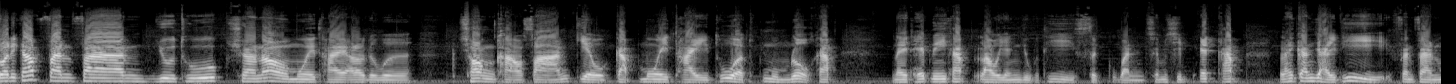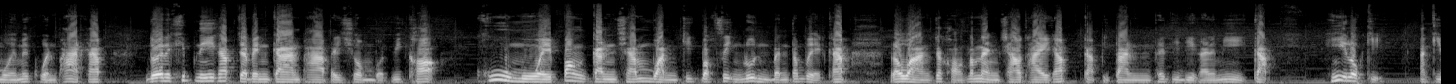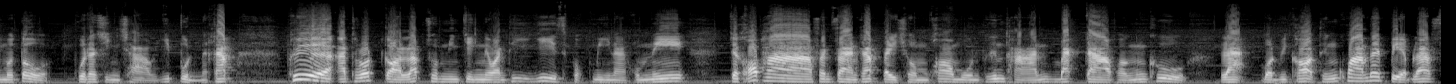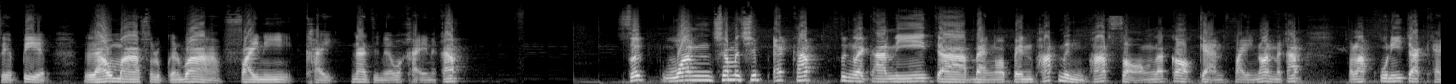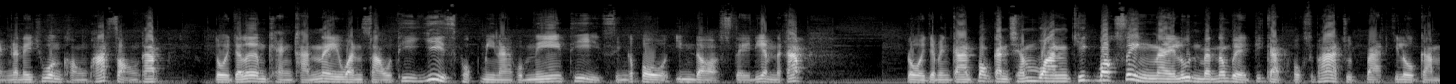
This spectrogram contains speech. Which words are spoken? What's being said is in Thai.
สวัสดีครับ แฟนๆ YouTube Channel มวยไทยอาราเดเวอร์ช่องข่าวสารเกี่ยวกับมวยไทยทั่วทุกมุมโลกครับ ในเทปนี้ครับ เรายังอยู่ที่ศึกวันแชมเปี้ยนชิพเอ็กครับ รายการใหญ่ที่แฟนๆ มวยไม่ควรพลาดครับ โดยในคลิปนี้ครับ จะเป็นการพาไปชมบทวิเคราะห์ คู่มวยป้องกันแชมป์วันคิกบ็อกซิ่งรุ่นแบนตัมเวทครับ ระหว่างเจ้าของตำแหน่งชาวไทยครับกับปิตันเพชรยินดีคาเดมี่กับฮิโรกิอากิโมโตะ ผู้ท้าชิงชาวญี่ปุ่นนะครับ เพื่ออัธรสก่อนรับชมจริง ๆ ในวันที่ 26 มีนาคมนี้ จะขอพาแฟน ๆ ครับ ไปชมข้อมูลพื้นฐานแบ็กกราวของทั้งคู่ และบทวิเคราะห์ถึงความได้เปรียบและเสียเปรียบ แล้วมาสรุปกันว่าไฟนี้ใครน่าจะเหนือกว่าใครนะครับศึกวันแชมเปี้ยนชิพ X ครับ ซึ่งรายการนี้จะแบ่งออกเป็นพาร์ทหนึ่งพาร์ทสองแล้วก็แกนไฟนอลนะครับสำหรับคู่นี้จะแข่งกันในช่วงของพาร์ทสองครับ โดยจะเริ่มแข่งขันในวันเสาร์ที่ 26 มีนาคมนี้ที่สิงคโปร์อินดอร์สเตเดียมนะครับ โดยจะเป็นการป้องกันแชมป์วันคิกบ็อกซิ่งในรุ่นแบนตัมเวทพิกัด 65.8 กิโลกรัม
